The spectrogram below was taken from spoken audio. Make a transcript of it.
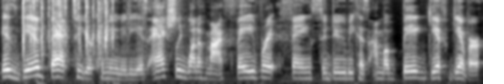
is give back to your community. It's actually one of my favorite things to do because I'm a big gift giver.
